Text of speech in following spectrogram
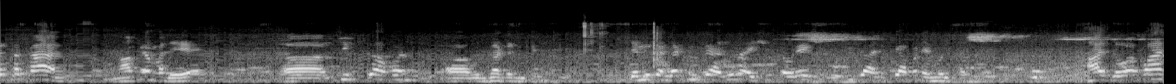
नंतरचा काळ माप्यामध्ये चिपचं आपण उद्घाटन केलं. सेमी कंडक्टरचे अजून ऐंशी चौऱ्याऐंशी कोटीचे आणखी आपण एम आज जवळपास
